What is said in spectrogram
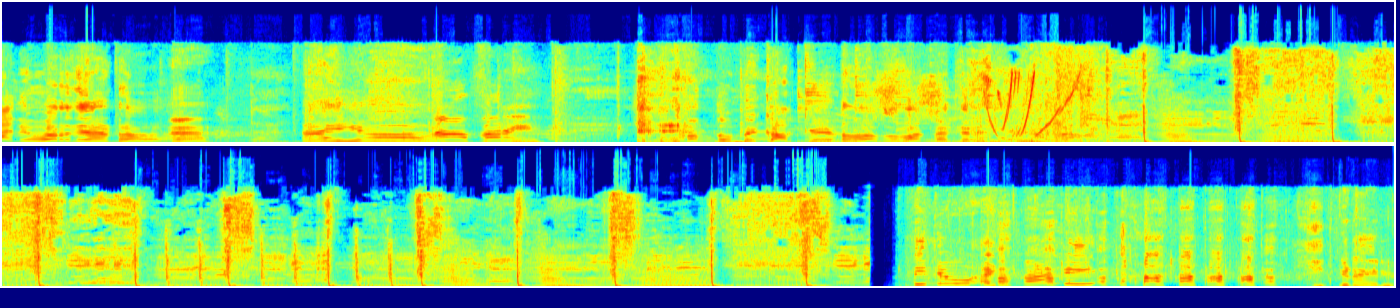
അനു പറഞ്ഞ കേട്ടോ. അയ്യോ. ആ പറയ്. ഉണത്തുമ്പി തങ്കച്ചന് അടിമാലി. ഇവിടെ വരൂ.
